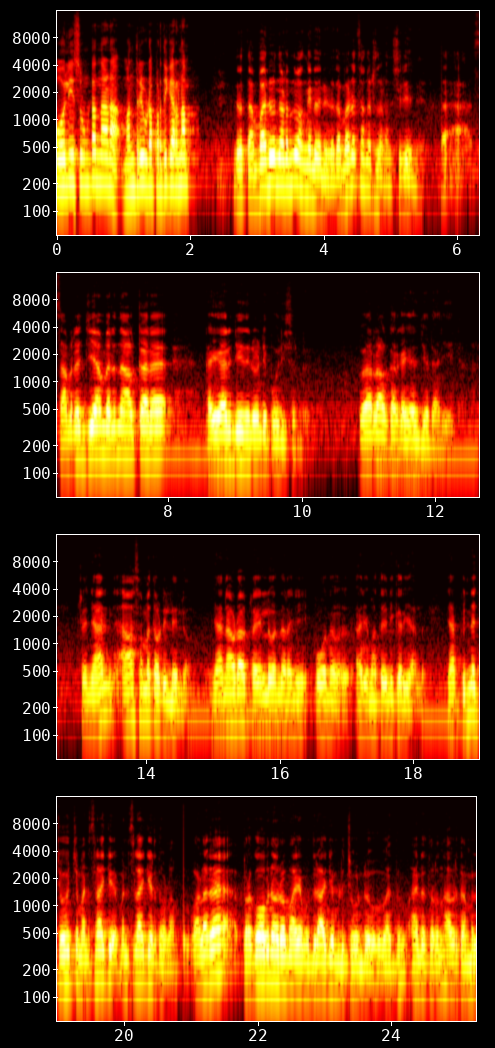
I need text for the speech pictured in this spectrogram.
പോലീസ് ഉണ്ടെന്നാണ് മന്ത്രിയുടെ പ്രതികരണം. ഇതിൽ തമ്പാനൂർ നടന്നു അങ്ങനെ തന്നെയാണ് തമ്പാനൂർ സംഘർഷം നടന്നു ശരി തന്നെ. സമരം ചെയ്യാൻ വരുന്ന ആൾക്കാരെ കൈകാര്യം ചെയ്യുന്നതിന് വേണ്ടി പോലീസുണ്ട്. വേറെ ആൾക്കാർ കൈകാര്യം ചെയ്യേണ്ട കാര്യമില്ല. പക്ഷെ ഞാൻ ആ സമയത്ത് അവിടെ ഇല്ലല്ലോ. ഞാൻ അവിടെ ട്രെയിനിൽ വന്നിറങ്ങി പോകുന്ന കാര്യം മാത്രമേ എനിക്കറിയാവുള്ളൂ. ഞാൻ പിന്നെ ചോദിച്ച് മനസ്സിലാക്കി മനസ്സിലാക്കിയെടുത്തോളാം. വളരെ പ്രകോപനപരമായ മുദ്രാജ്യം വിളിച്ചുകൊണ്ട് വന്നു. അതിന്റെ തുടർന്ന് അവർ തമ്മിൽ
